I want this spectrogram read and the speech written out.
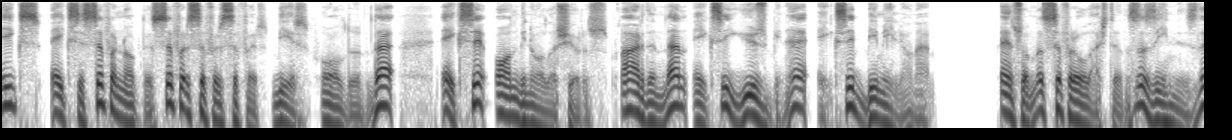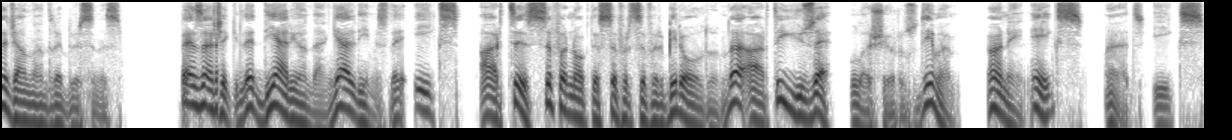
x eksi 0.0001 olduğunda eksi 10.000'e ulaşıyoruz. Ardından eksi 100.000'e, eksi 1 milyona. En sonunda sıfıra ulaştığınızı zihninizde canlandırabilirsiniz. Benzer şekilde diğer yönden geldiğimizde x artı 0.001 olduğunda artı 100'e ulaşıyoruz değil mi? Örneğin x, evet x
